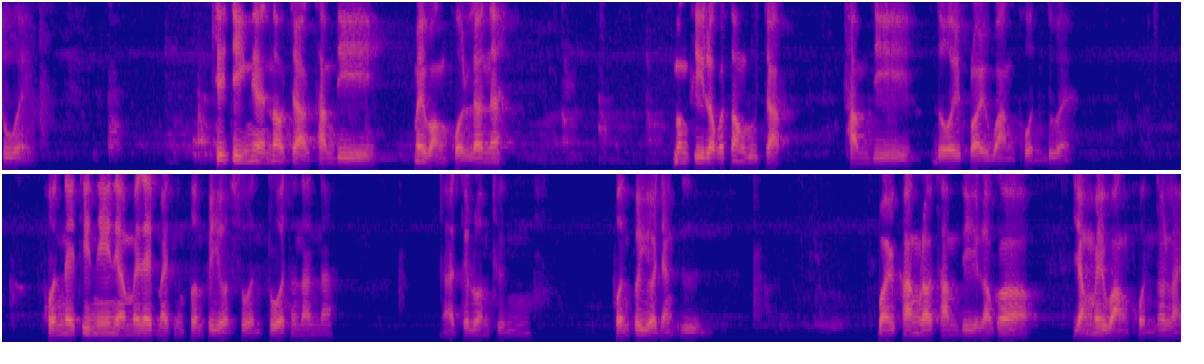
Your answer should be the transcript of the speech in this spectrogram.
ช่วย จริงๆเนี่ยนอกจากทำดีไม่หวังผลแล้วนะ บางทีเราก็ต้องรู้จัก ทำดีโดยปล่อยวางผลด้วย ผลในที่นี้เนี่ยไม่ได้หมายถึงผลประโยชน์ส่วนตัวเท่านั้นนะ อาจจะรวมถึงผลประโยชน์อย่างอื่น บ่อยครั้งเราทำดีเราก็ยังไม่วางผลเท่าไหร่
